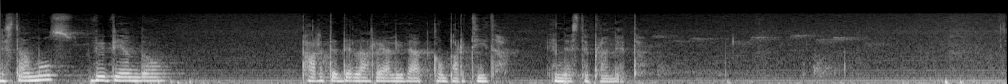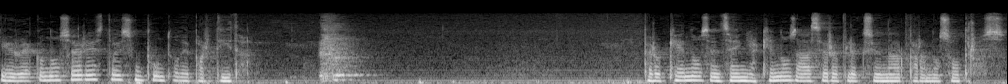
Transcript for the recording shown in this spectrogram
Estamos viviendo parte de la realidad compartida en este planeta. Y reconocer esto es un punto de partida. Pero ¿qué nos enseña? ¿Qué nos hace reflexionar para nosotros?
